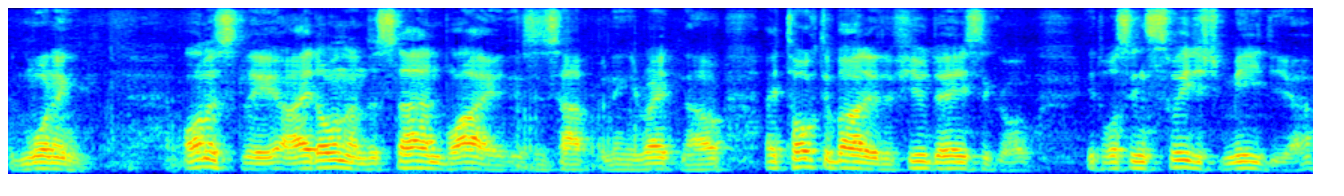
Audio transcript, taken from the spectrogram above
Good morning. Honestly, I don't understand why this is happening right now. I talked about it a few days ago. It was in Swedish media.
